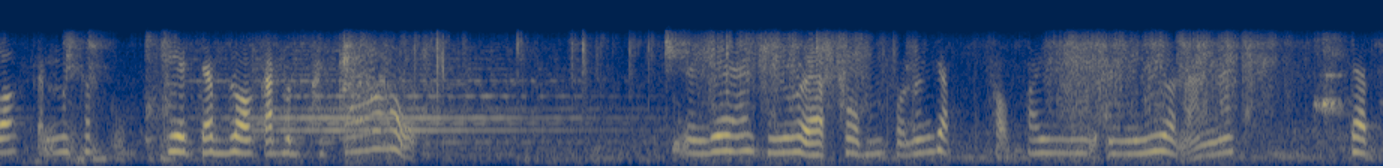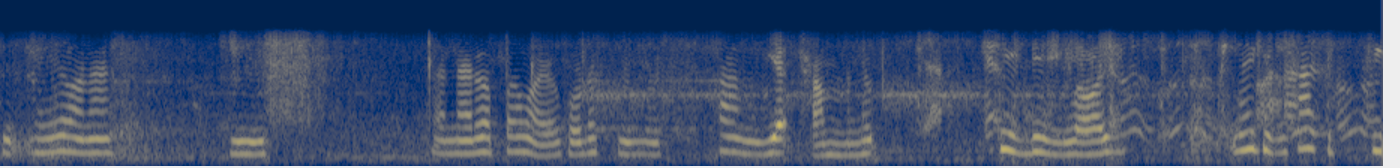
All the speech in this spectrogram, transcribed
บ็อกกันนะครับเกมจะบล็อกกันบนพระเจ้าอย่างนี้นะคือแบบผมผมต้องจับาไฟอันนี้ก่อนนะจับจุดนี้ก่อนนะคืออันนั้นเราเป้าหมายของผมก็คือข้างยะทำมนุษย์ที่หนึ่งร้อยไม่ถึงห้าสิบปี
